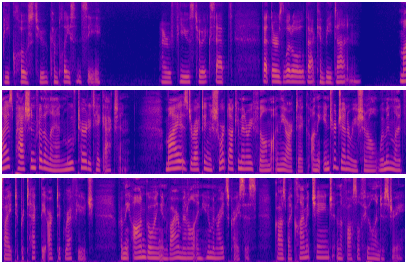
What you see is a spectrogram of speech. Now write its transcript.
be close to complacency. I refuse to accept that there's little that can be done. Maya's passion for the land moved her to take action. Maya is directing a short documentary film in the Arctic on the intergenerational women led fight to protect the Arctic refuge from the ongoing environmental and human rights crisis caused by climate change and the fossil fuel industry.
